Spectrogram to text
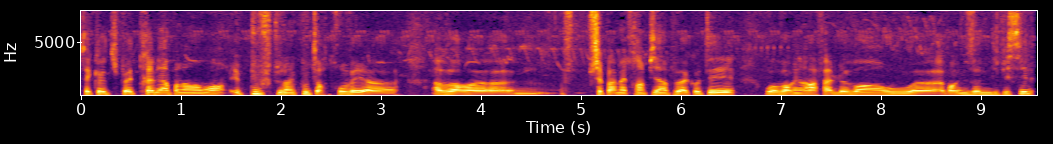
C'est que tu peux être très bien pendant un moment et pouf, tout d'un coup, te retrouver euh, avoir, euh, je sais pas, mettre un pied un peu à côté ou avoir une rafale de vent ou euh, avoir une zone difficile.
